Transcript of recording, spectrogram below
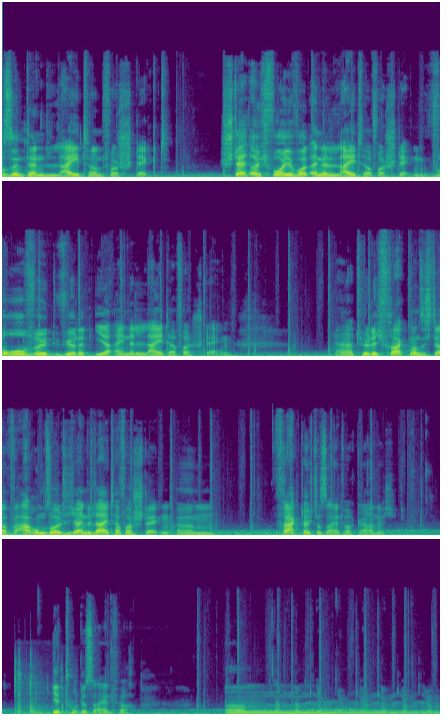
sind denn Leitern versteckt? Stellt euch vor, ihr wollt eine Leiter verstecken. Wo würd, würdet ihr eine Leiter verstecken? Ja, natürlich fragt man sich da, warum sollte ich eine Leiter verstecken? Ähm, fragt euch das einfach gar nicht. Ihr tut es einfach. Ähm, nam, nam, nam, nam, nam, nam, nam, nam.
